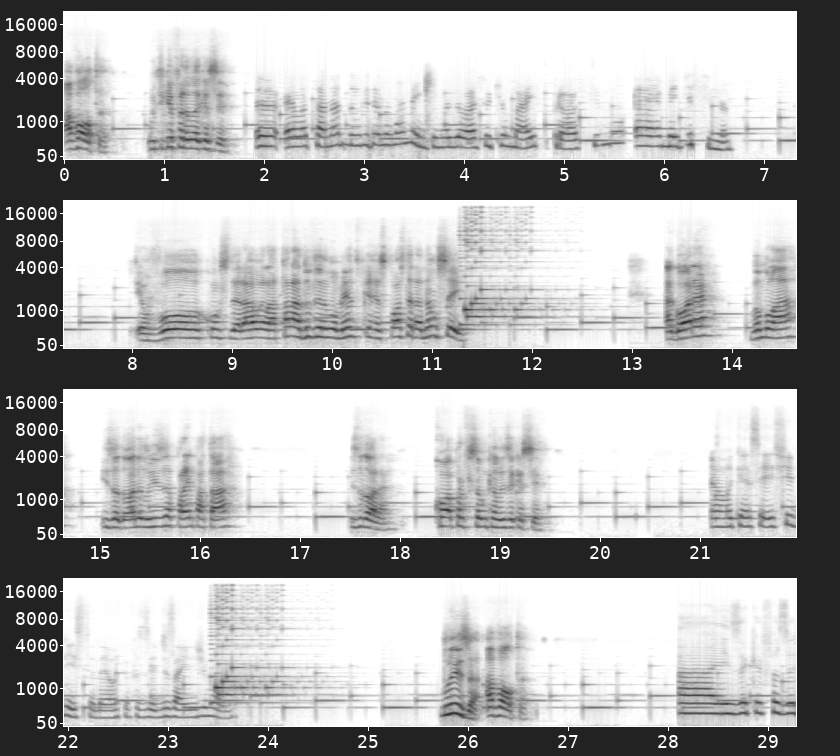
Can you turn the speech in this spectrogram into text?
a volta. O que que a Fernanda quer ser? Ah, Ela tá na dúvida no momento, mas eu acho que o mais próximo é medicina. Eu vou considerar ela tá na dúvida no momento, porque a resposta era não sei. Agora, vamos lá, Isadora e Luísa, pra empatar. Isadora, qual a profissão que a Luísa quer ser? Ela quer ser estilista, né? Ela quer fazer design de moda. Luísa, a volta. A Isa quer fazer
